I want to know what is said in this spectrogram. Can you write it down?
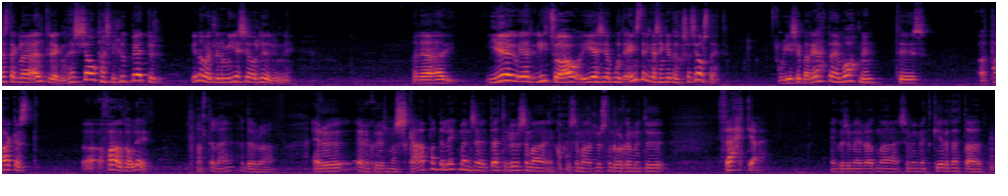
sérstaklega eldri leikmenn. Þeir sjá kannski hlut betur innanvellinum en ég sé á hliðlunni þannig að ég er lít svo á ég sé að búið einstaklingar sem geta hugsað sjálfstætt. Og ég sé bara rétt aðeim vopnin til þess að takast að fara þá leið. Allt í lagi, þetta eru að eru, er einhverju svona skapandi leikmenn sem þetta er hug sem að, sem að hlustandur okkar myndu þekkja. Einhver sem er sem er mynd gerir þetta að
